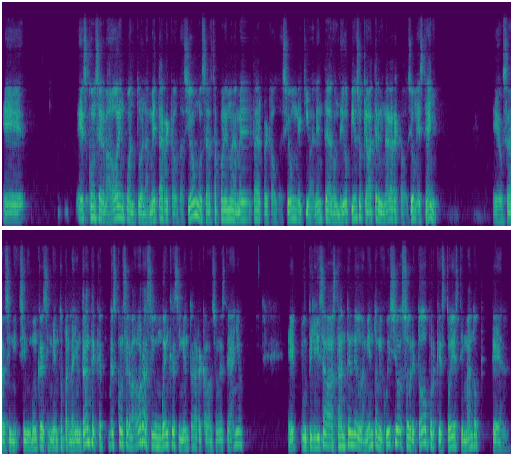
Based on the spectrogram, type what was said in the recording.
Eh, es conservador en cuanto a la meta de recaudación, o sea, está poniendo una meta de recaudación equivalente a donde yo pienso que va a terminar la recaudación este año. Eh, o sea, sin, ningún crecimiento para el año entrante, que es conservador, ha sido un buen crecimiento en la recaudación este año. Eh, utiliza bastante endeudamiento, a mi juicio, sobre todo porque estoy estimando que el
